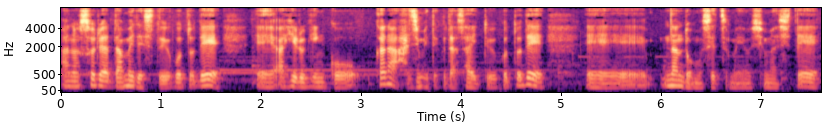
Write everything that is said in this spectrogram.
あのそれはダメですということで、えー、アヒル銀行から始めてくださいということで、えー、何度も説明をしまして、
